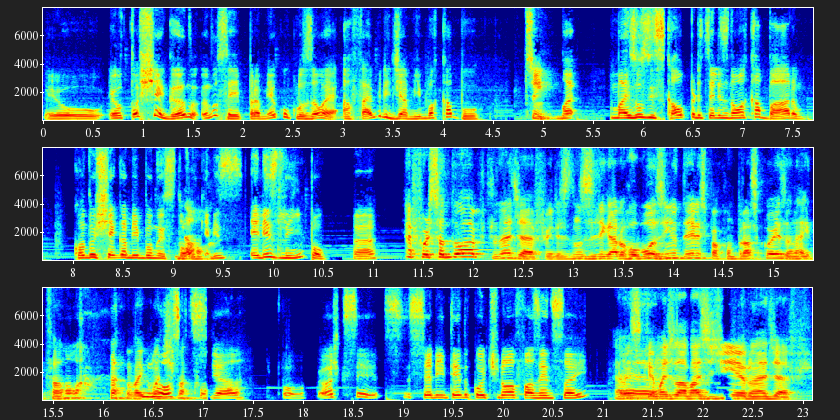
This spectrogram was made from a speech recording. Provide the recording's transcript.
Eu, eu tô chegando, eu não sei, pra minha conclusão é, a febre de amiibo acabou. Sim. Mas, mas os scalpers, eles não acabaram. Quando chega amiibo no estoque, eles, eles limpam. É. É força do hábito, né, Jeff? Eles não desligaram o robozinho deles para comprar as coisas, né? Então vai Nossa continuar. Senhora. Pô, eu acho que se, se a Nintendo continuar fazendo isso aí. É um é... esquema de lavagem de dinheiro, né, Jeff?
